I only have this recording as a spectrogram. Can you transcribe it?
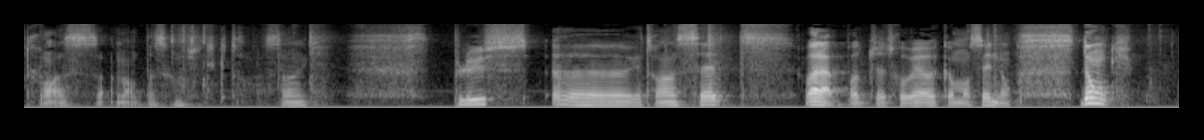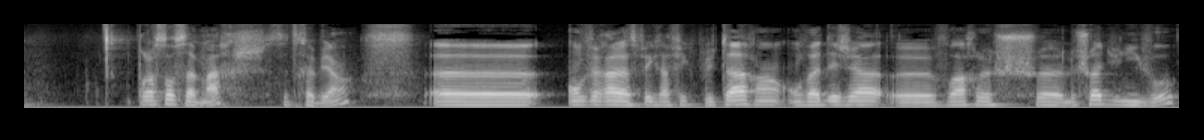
85, non pas 58, 85, plus 87. Euh, voilà, pour tu as trouvé recommencer, non. Donc, pour l'instant ça marche, c'est très bien. on verra l'aspect graphique plus tard. Hein. On va déjà voir le, choix du niveau.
